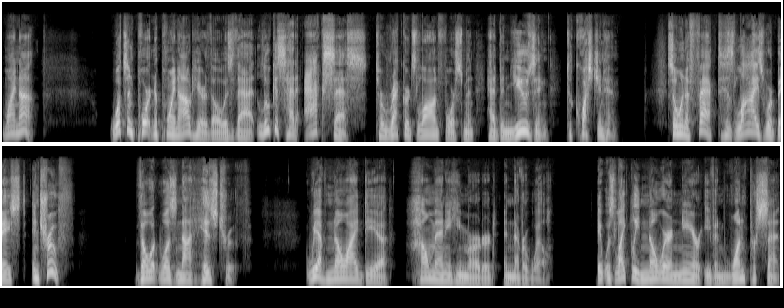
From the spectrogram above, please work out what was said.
Why not? What's important to point out here, though, is that Lucas had access to records law enforcement had been using to question him. So, in effect, his lies were based in truth, though it was not his truth. We have no idea how many he murdered and never will. It was likely nowhere near even 1%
